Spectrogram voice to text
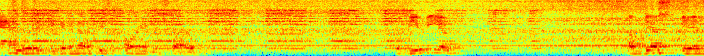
happy with it, you get another piece of coriander and start over. The beauty of, of this is,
